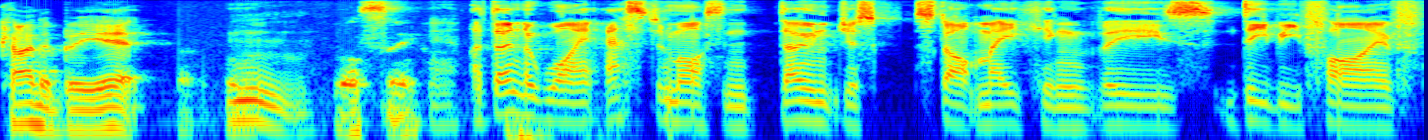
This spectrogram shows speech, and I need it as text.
kind of be it. We'll see. yeah. I don't know why Aston Martin don't just start making these DB5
